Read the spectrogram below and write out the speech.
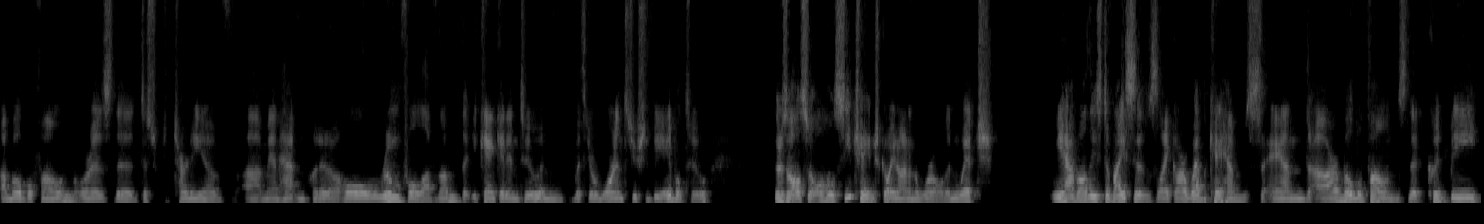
a mobile phone or as the district attorney of uh, Manhattan put it, a whole room full of them that you can't get into and with your warrants you should be able to. There's also a whole sea change going on in the world in which we have all these devices like our webcams and our mobile phones that could be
